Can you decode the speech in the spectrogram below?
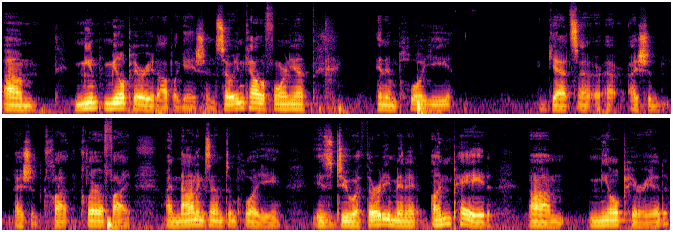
Um, meal period obligation. So in California, an employee gets, uh, uh, I should I should cl- clarify, a non-exempt employee is due a 30-minute unpaid um, meal period.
